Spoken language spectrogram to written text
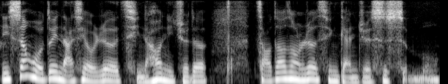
你生活对哪些有热情，然后你觉得找到这种热情感觉是什么？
